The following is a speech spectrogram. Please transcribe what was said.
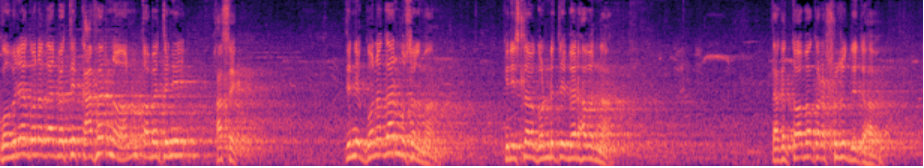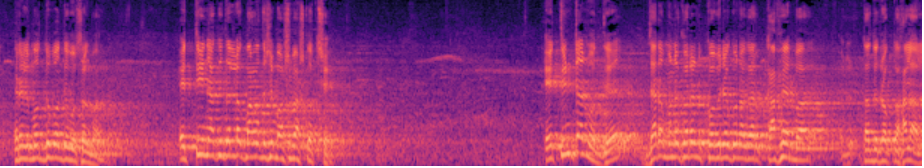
কবিরা গোনাগার ব্যক্তি কাফের নন, তবে তিনি ফাসেক। তিনি গোনাগার মুসলমান। কিন্তু ইসলামের গণ্ডিতে বের হবেন না। তাকে তবা করার সুযোগ দিতে হবে। এটা হলো মধ্যপন্থী মুসলমান। এই তিন আকিদার লোক বাংলাদেশে বসবাস করছে। এই তিনটার মধ্যে যারা মনে করেন কবিরা গুণাগার, কাফের বা তাদের রক্ত হালাল,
